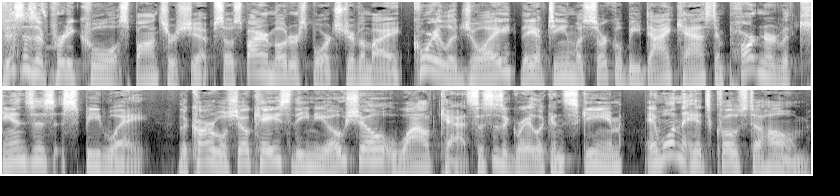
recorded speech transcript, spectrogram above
This is a pretty cool sponsorship. So, Spire Motorsports, driven by Corey LaJoie, they have teamed with Circle B Diecast and partnered with Kansas Speedway. The car will showcase the Neosho Wildcats. This is a great looking scheme and one that hits close to home.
